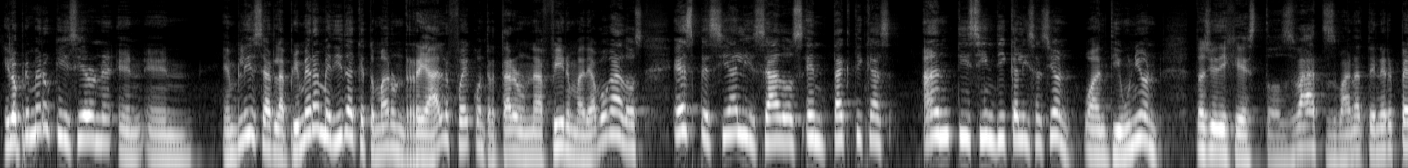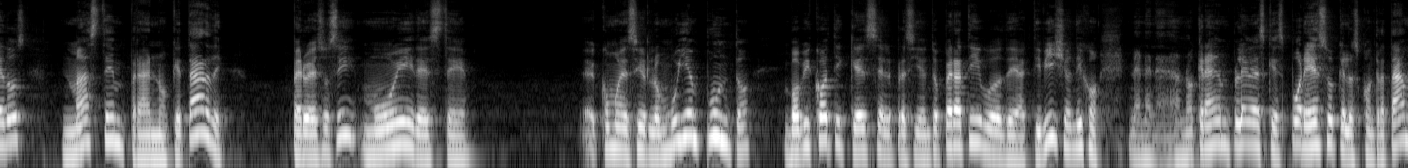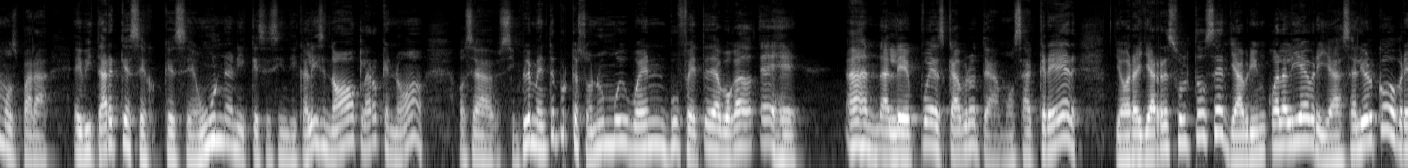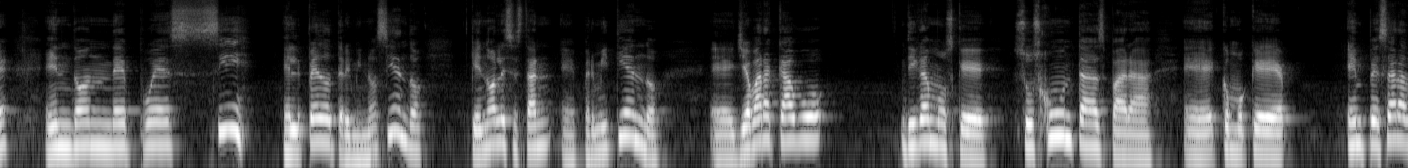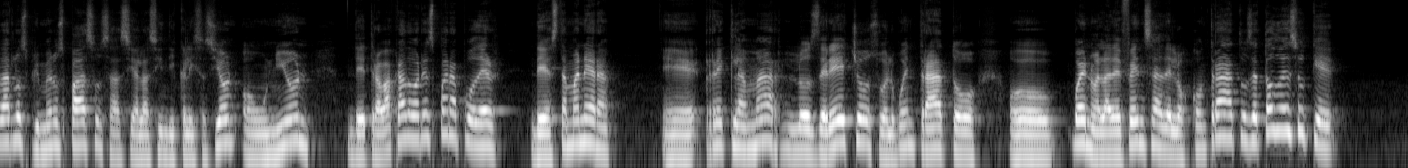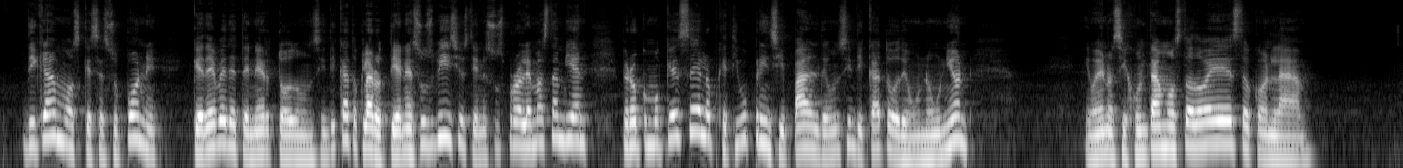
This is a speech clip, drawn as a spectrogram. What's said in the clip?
Y lo primero que hicieron en, en, Blizzard, la primera medida que tomaron real fue contratar una firma de abogados especializados en tácticas anti-sindicalización o anti-unión. Entonces yo dije, estos vatos van a tener pedos más temprano que tarde. Pero eso sí, muy de este, eh, ¿cómo decirlo? Muy en punto. Bobby Kotick, que es el presidente operativo de Activision, dijo, no, no, no, no, crean plebes que es por eso que los contratamos, para evitar que se, que se unan y que se sindicalicen. No, claro que no. O sea, simplemente porque son un muy buen bufete de abogados. Eje. Ándale, pues cabrón, te vamos a creer. Y ahora ya resultó ser, ya brincó a la liebre, ya salió el cobre en donde pues sí, el pedo terminó siendo que no les están eh, permitiendo eh, llevar a cabo, digamos que sus juntas para eh, como que empezar a dar los primeros pasos hacia la sindicalización o unión de trabajadores para poder de esta manera reclamar los derechos o el buen trato o bueno, la defensa de los contratos, de todo eso que digamos que se supone que debe de tener todo un sindicato. Claro, tiene sus vicios, tiene sus problemas también, pero como que es el objetivo principal de un sindicato o de una unión. Y bueno, si juntamos todo esto con la,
